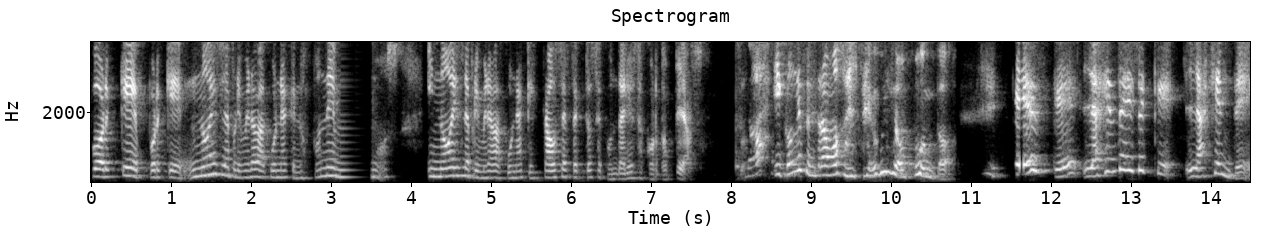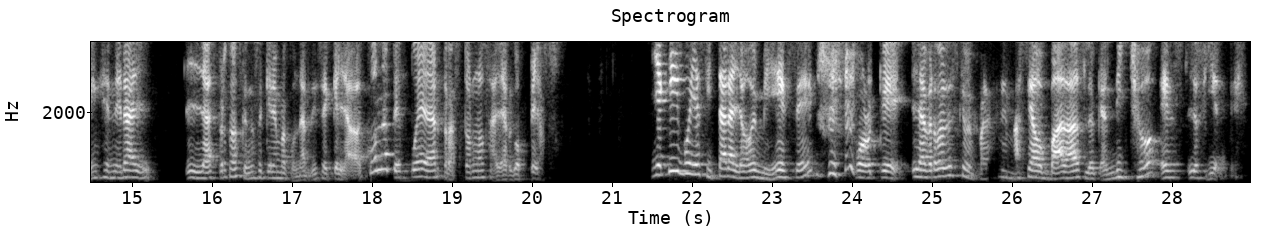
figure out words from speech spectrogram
¿Por qué? Porque no es la primera vacuna que nos ponemos y no es la primera vacuna que causa efectos secundarios a corto plazo. Y con eso entramos al segundo punto, es que la gente dice que la gente en general, las personas que no se quieren vacunar, dice que la vacuna te puede dar trastornos a largo plazo. Y aquí voy a citar a la OMS, porque la verdad es que me parece demasiado badass lo que han dicho, es lo siguiente.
